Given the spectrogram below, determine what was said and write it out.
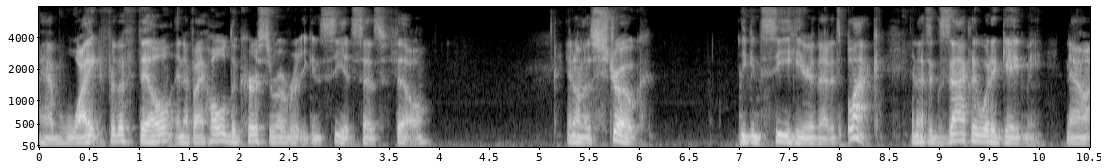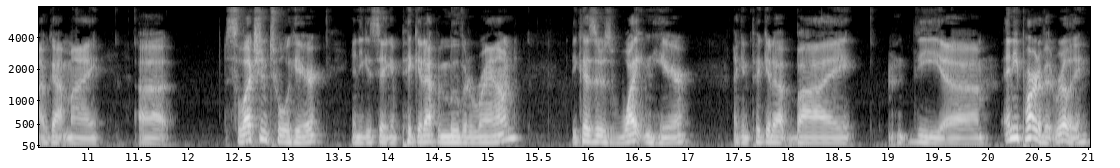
I have white for the fill, and if I hold the cursor over it, you can see it says fill. And on the stroke, you can see here that it's black, and that's exactly what it gave me. Now I've got my uh, selection tool here, and you can see I can pick it up and move it around. Because there's white in here, I can pick it up by the uh, any part of it really.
